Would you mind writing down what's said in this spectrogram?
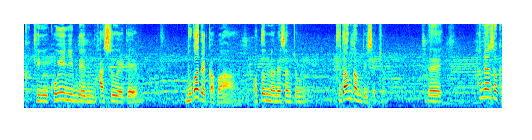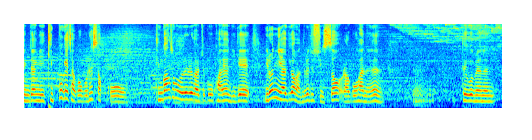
극히 고인이 된 가수에게 누가 될까봐 어떤 면에선 좀 부담감도 있었죠. 근데 하면서 굉장히 기쁘게 작업을 했었고 김광석 노래를 가지고 과연 이게 이런 이야기가 만들어질 수 있어? 라고 하는 음, 어떻게 보면은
